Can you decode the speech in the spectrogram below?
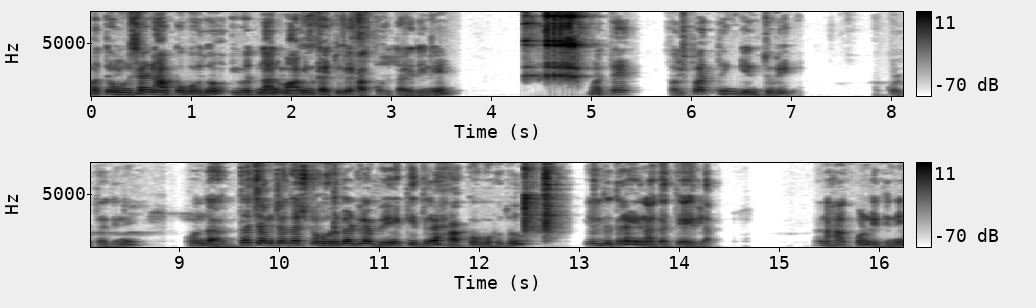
ಮತ್ತು ಹುಣಸೆಹಣ್ಣು ಹಾಕ್ಕೋಬೋದು ಇವತ್ತು ನಾನು ಮಾವಿನಕಾಯಿ ತುರಿ ಹಾಕ್ಕೊಳ್ತಾ ಇದ್ದೀನಿ. ಮತ್ತು ಸ್ವಲ್ಪ ತೆಂಗಿನ ತುರಿ ಹಾಕ್ಕೊಳ್ತಾ ಇದ್ದೀನಿ. ಒಂದು ಅರ್ಧ ಚಮಚದಷ್ಟು ಹುರುಗಡಲೆ ಬೇಕಿದ್ದರೆ ಹಾಕ್ಕೋಬಹುದು. ಇಲ್ದಿದ್ರೆ ಏನು ಇಲ್ಲ. ನಾನು ಹಾಕ್ಕೊಂಡಿದ್ದೀನಿ.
